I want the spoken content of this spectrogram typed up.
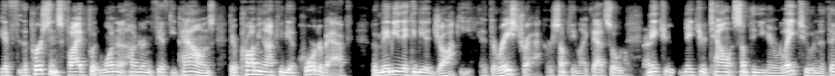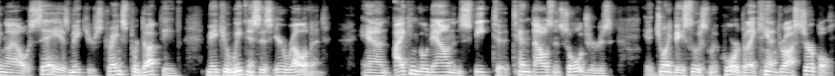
if the person's five foot one and 150 pounds, they're probably not going to be a quarterback, but maybe they can be a jockey at the racetrack or something like that. So right. make your make your talent something you can relate to. And the thing I always say is make your strengths productive, make your weaknesses irrelevant. And I can go down and speak to 10,000 soldiers at Joint Base Lewis McChord, but I can't draw a circle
